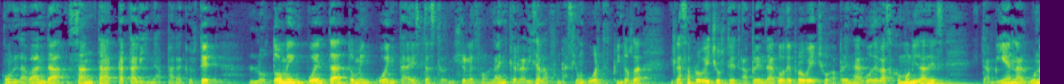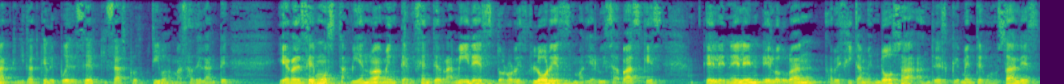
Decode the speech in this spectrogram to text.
con la banda Santa Catalina para que usted lo tome en cuenta, tome en cuenta estas transmisiones online que realiza la Fundación Huerta Espinosa y las aproveche usted, aprende algo de provecho, aprende algo de las comunidades y también alguna actividad que le puede ser quizás productiva más adelante. Y agradecemos también nuevamente a Vicente Ramírez, Dolores Flores, María Luisa Vázquez, Ellen Ellen, Elo Durán, Abecita Mendoza, Andrés Clemente González,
